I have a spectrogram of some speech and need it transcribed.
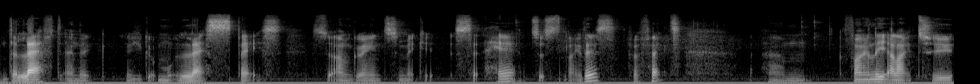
the left and you get less space. So I'm going to make it set here just like this, perfect. Um, Finally, I like to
